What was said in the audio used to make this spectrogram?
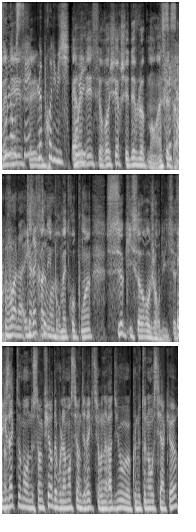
vous lancez le produit. R&D, c'est recherche et développement, hein, c'est ça. Voilà, exactement. Quatre pour mettre au point ce qui sort aujourd'hui. Exactement. Nous sommes fiers de vous l'annoncer en direct sur une radio euh, que nous tenons aussi à cœur.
